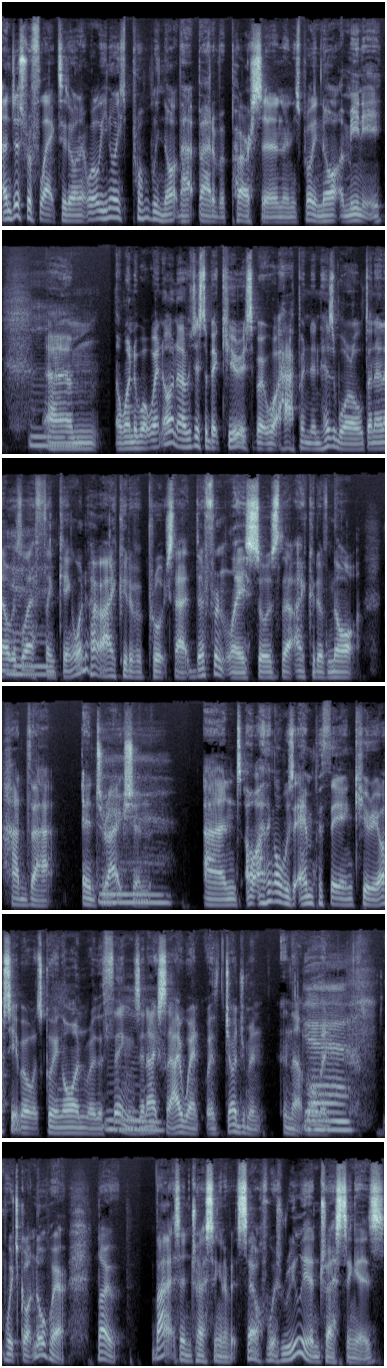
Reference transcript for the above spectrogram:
and just reflected on it. Well, you know, he's probably not that bad of a person, and he's probably not a meanie. Um, I wonder what went on. I was just a bit curious about what happened in his world, and then I was left thinking, I wonder how I could have approached that differently, so as that I could have not had that interaction. And oh, I think always empathy and curiosity about what's going on were the things. And actually, I went with judgment in that moment which got nowhere. Now, that's interesting in of itself. What's really interesting is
